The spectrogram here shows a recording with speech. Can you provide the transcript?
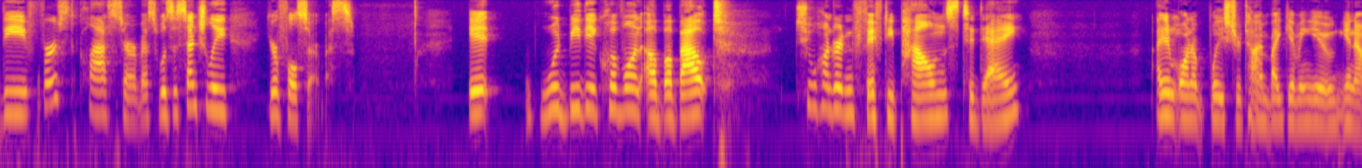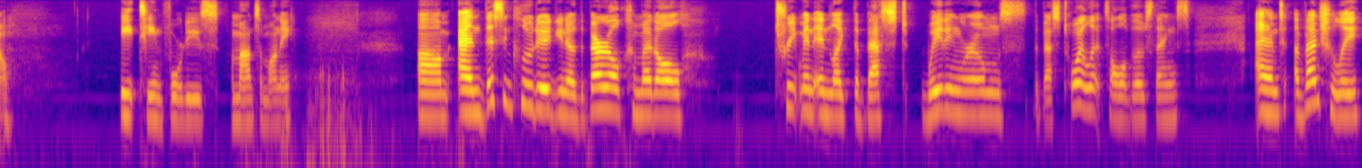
the first class service was essentially your full service. It would be the equivalent of about 250 pounds today. I didn't want to waste your time by giving you, you know, 1840s amounts of money. Um, and this included, you know, the burial, committal, treatment in like the best waiting rooms, the best toilets, all of those things. And eventually,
